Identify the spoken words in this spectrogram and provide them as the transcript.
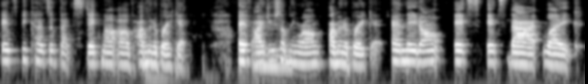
it's because of that stigma of I'm going to break it. If I do mm. something wrong, I'm going to break it. And they don't it's it's that like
